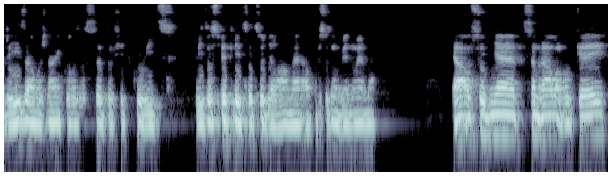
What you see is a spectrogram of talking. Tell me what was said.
říct a možná někoho zase trošičku víc, víc osvětlit, co, co děláme a proč se tomu věnujeme. Já osobně jsem hrával hokej,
